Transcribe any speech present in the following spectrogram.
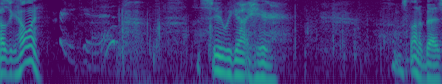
How's it going? Pretty good. Let's see what we got here. it's not a bad.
